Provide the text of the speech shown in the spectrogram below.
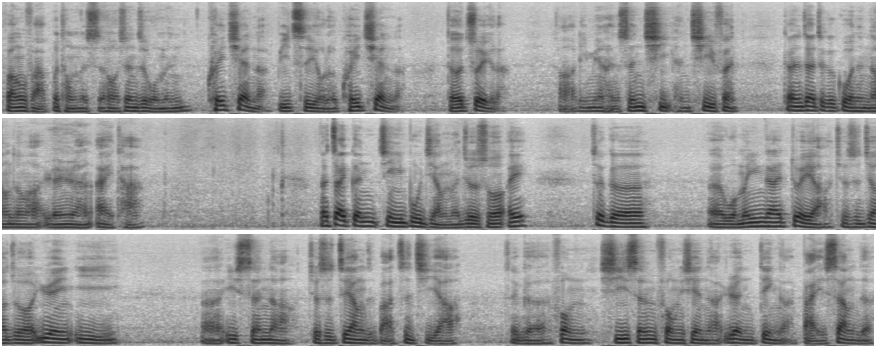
方法不同的时候，甚至我们亏欠了彼此，有了亏欠了，得罪了啊，里面很生气，很气愤，但是在这个过程当中啊，仍然爱他。那再更进一步讲呢，就是说，哎。这个，呃，我们应该对啊，就是叫做愿意呃一生啊就是这样子把自己啊这个奉牺牲奉献啊认定啊摆上的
